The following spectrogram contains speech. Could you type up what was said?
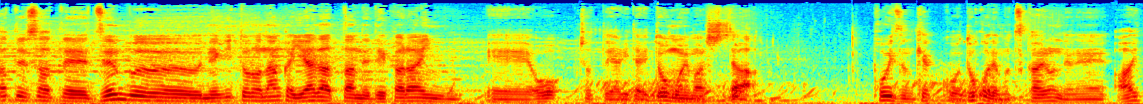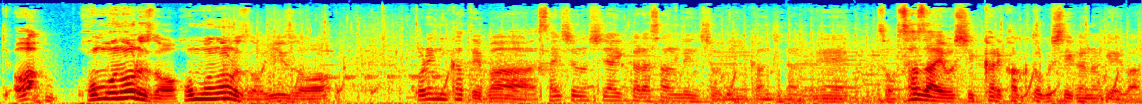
さてさて全部ネギトロなんか嫌だったんでデカライン、えをちょっとやりたいと思いました。ポイズン結構どこでも使えるんでね。相手あ本物おるぞ。本物おるぞ。いいぞ。これに勝てば最初の試合から3連勝でいい感じなんでね。そうサザエをしっかり獲得していかなければ、うん、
